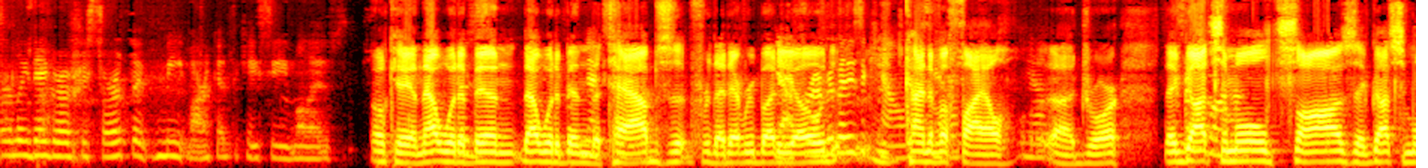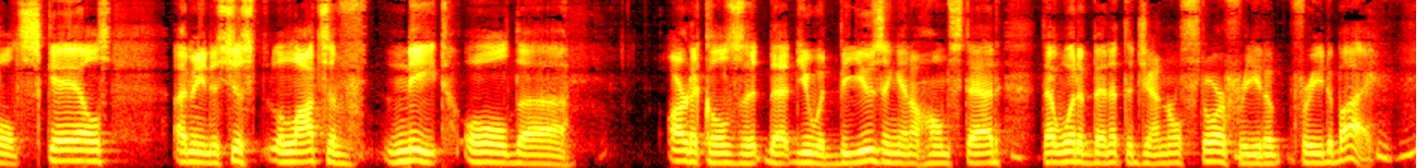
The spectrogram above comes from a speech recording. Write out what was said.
early day grocery store at the meat market, the Kaycee Willis. Okay, and that would have been that would have been the tabs for that everybody Yeah, owed, everybody's accounts, kind of a file Yeah. uh, drawer. They've got some old saws. They've got some old scales. I mean, it's just lots of neat old uh, articles that, that you would be using in a homestead that would have been at the general store for you to for you to buy. Mm-hmm.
